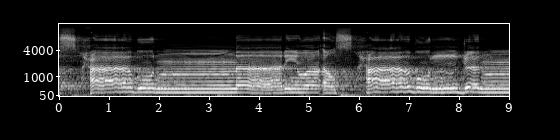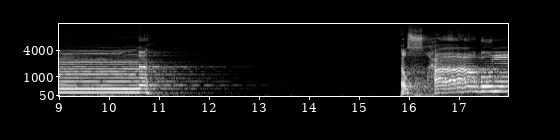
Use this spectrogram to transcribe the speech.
أصحاب النار وأصحاب الجنة. أصحاب الجنة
